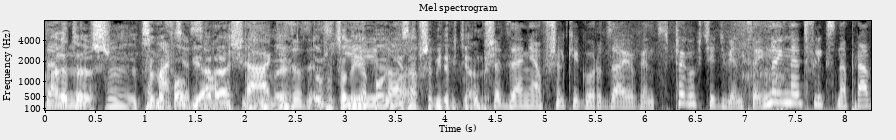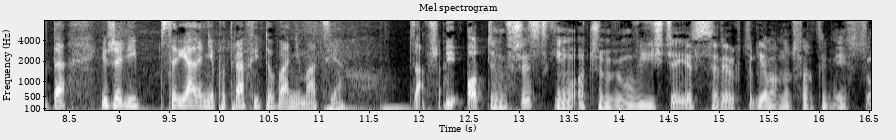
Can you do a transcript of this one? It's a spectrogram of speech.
tym Ale też e, ksenofobia, są. rasizm, Tak, dorzucony Japonii lo- zawsze mile uprzedzenia wszelkiego rodzaju, więc czego chcieć więcej. No i Netflix naprawdę, jeżeli seriale nie potrafi, to w animację. Zawsze. I o tym wszystkim, o czym wy mówiliście, jest serial, który ja mam na czwartym miejscu.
